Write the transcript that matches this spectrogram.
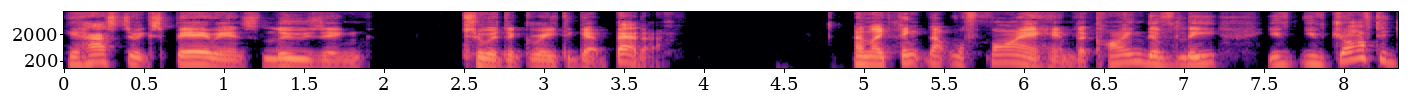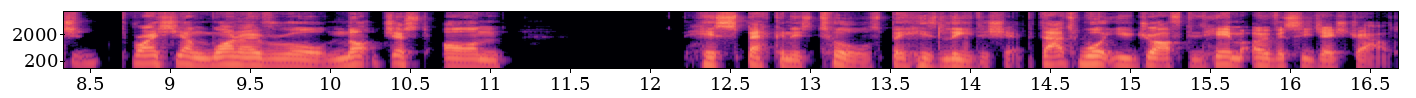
He has to experience losing to a degree to get better. And I think that will fire him. The kind of lead you've, you've drafted Bryce Young one overall, not just on his spec and his tools, but his leadership. That's what you drafted him over CJ Stroud.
